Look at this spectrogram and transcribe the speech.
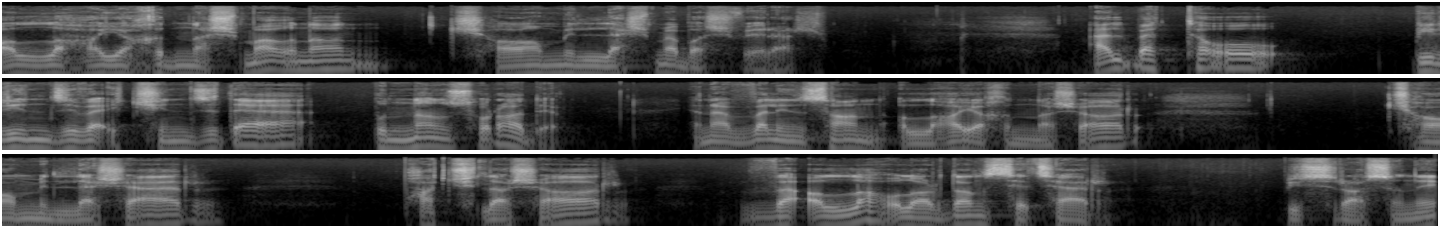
Allaha yaxınlaşmaqla kamilləşmə baş verər. Əlbəttə o birinci və ikinci də bundan sonradır. Yəni əvvəl insan Allaha yaxınlaşar, kamilləşər, paçlaşar və Allah onlardan seçər bir sırasını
